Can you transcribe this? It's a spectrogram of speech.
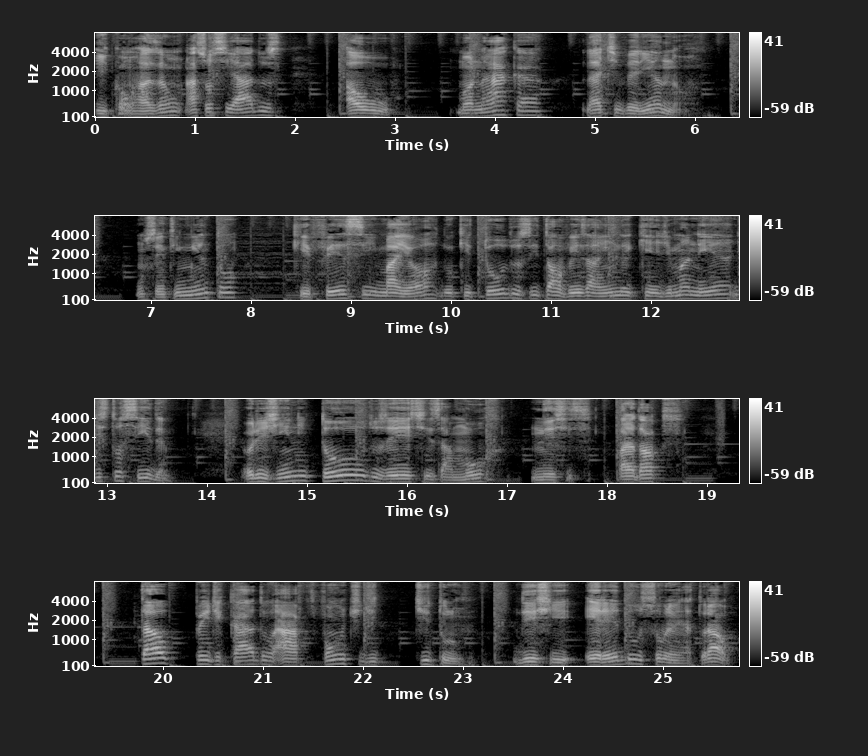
e com razão associados ao monarca lativeriano, um sentimento que fez-se maior do que todos e talvez ainda que de maneira distorcida. Origine todos estes amor nesses paradoxos. Tal predicado a fonte de título deste heredo sobrenatural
